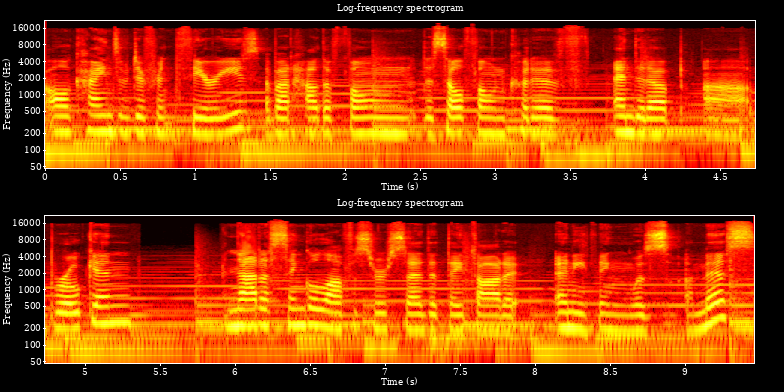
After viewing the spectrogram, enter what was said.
All kinds of different theories about how the phone, the cell phone, could have ended up uh, broken. Not a single officer said that they thought it, anything was amiss.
